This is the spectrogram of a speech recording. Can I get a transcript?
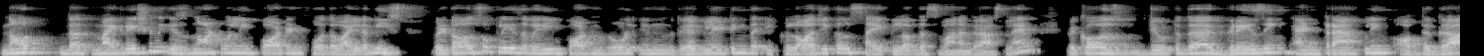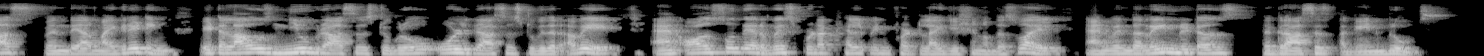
Now, the migration is not only important for the wildebeest, but it also plays a very important role in regulating the ecological cycle of the savanna grassland because due to the grazing and trampling of the grass when they are migrating, it allows new grasses to grow, old grasses to wither away, and also their waste product help in fertilization of the soil. And when the rain returns, the grasses again blooms.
